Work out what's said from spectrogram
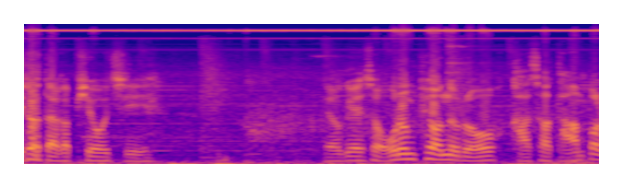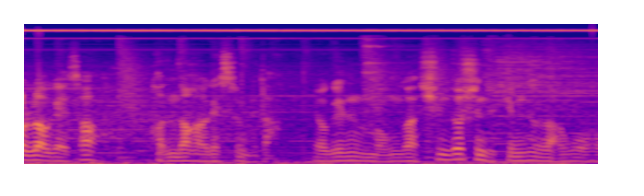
이러다가 비 오지 여기에서 오른편으로 가서 다음 볼럭에서 건너가겠습니다. 여기는 뭔가 신도시 느낌도 나고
